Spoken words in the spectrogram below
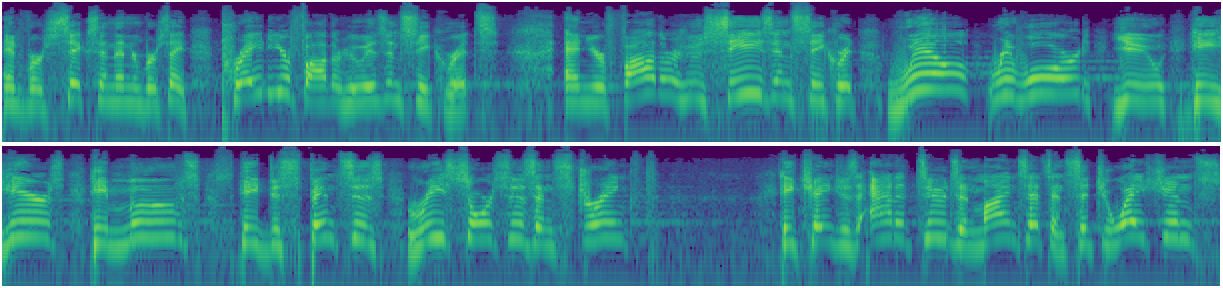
in verse 6 and then in verse 8 pray to your Father who is in secret, and your Father who sees in secret will reward you. He hears, He moves, He dispenses resources and strength. He changes attitudes and mindsets and situations.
